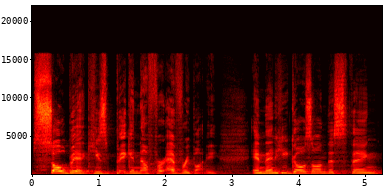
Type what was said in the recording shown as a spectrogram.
so big. He's big enough for everybody. And then he goes on this thing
